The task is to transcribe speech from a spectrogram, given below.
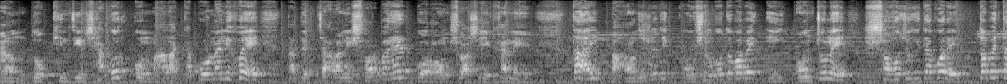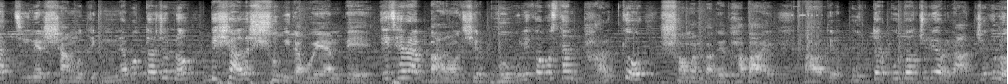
কারণ দক্ষিণ চীন সাগর ও মালাক্কা প্রণালী হয়ে তাদের জ্বালানি সরবরাহের বড় অংশ আসে এখানে। তাই বাংলাদেশ যদি কৌশলগতভাবে এই অঞ্চলে সহযোগিতা করে, তবে তা চীনের সামুদ্রিক নিরাপত্তার জন্য বিশাল সুবিধা বয়ে আনবে। এছাড়া বাংলাদেশের ভৌগোলিক অবস্থান ভারতকেও সমানভাবে ভাবায়। ভারতের উত্তর পূর্বাঞ্চলীয় রাজ্যগুলো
